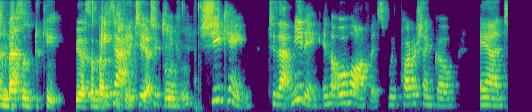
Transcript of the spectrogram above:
Ambassador to Kiev. Yes, ambassador exactly, to, to, Kiev. Mm-hmm. She came to that meeting in the Oval Office with Poroshenko and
